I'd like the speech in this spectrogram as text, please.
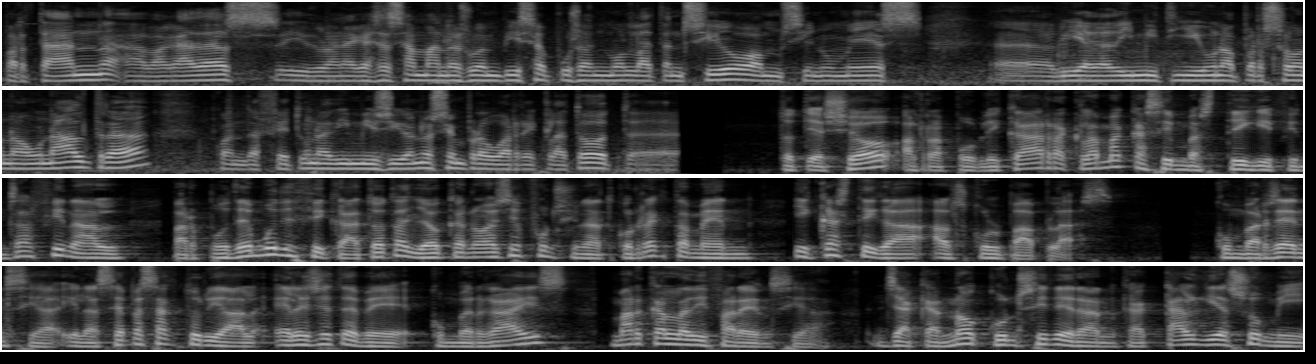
Per tant, a vegades, i durant aquestes setmanes ho hem vist, s'ha posat molt l'atenció amb si només eh, havia de dimitir una persona o una altra, quan de fet una dimissió no sempre ho arregla tot. Tot i això, el republicà reclama que s'investigui fins al final per poder modificar tot allò que no hagi funcionat correctament i castigar els culpables. Convergència i la seva sectorial LGTB Convergais marquen la diferència, ja que no consideren que calgui assumir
